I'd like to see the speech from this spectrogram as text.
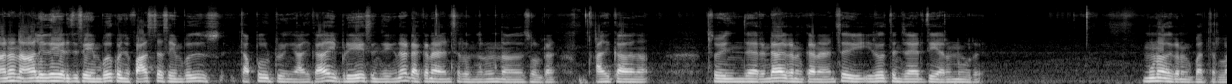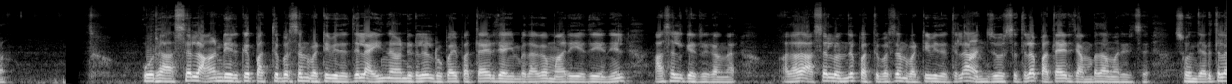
ஆனால் நாலு இதை எடுத்து செய்யும்போது கொஞ்சம் ஃபாஸ்ட்டாக செய்யும்போது தப்பு விட்ருவீங்க அதுக்காக இப்படியே செஞ்சீங்கன்னா டக்குன்னு ஆன்சர் வந்துடும் நான் சொல்கிறேன் அதுக்காக தான். ஸோ இந்த ரெண்டாவது கணக்கான ஆன்சர் இருபத்தஞ்சாயிரத்தி இரநூறு. மூணாவது கணக்கு பார்த்துடலாம் ஒரு அசல் ஆண்டிற்கு பத்து பர்சன்ட் வட்டி விதத்தில் ஐந்து ஆண்டுகளில் ரூபாய் பத்தாயிரத்தி ஐம்பதாக மாறியது எனில் அசல் கேட்டிருக்காங்க. அதாவது அசல் வந்து பத்து பர்சன்ட் வட்டி விதத்தில் அஞ்சு வருஷத்தில் பத்தாயிரத்தி ஐம்பதாக மாறிடுச்சு ஸோ இந்த இடத்துல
